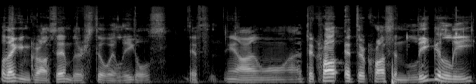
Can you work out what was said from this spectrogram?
well, they can cross them, but they're still illegals. If you know, I don't- if they're cross, if they're crossing legally,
